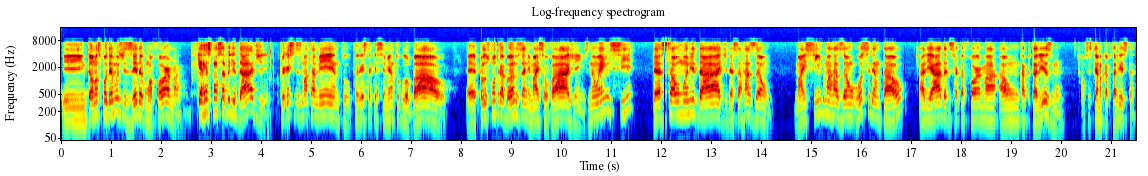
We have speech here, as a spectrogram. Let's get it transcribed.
E então nós podemos dizer de alguma forma que a responsabilidade por esse desmatamento, por esse aquecimento global, é, pelos contrabandos de animais selvagens, não é em si dessa humanidade, dessa razão, mas sim de uma razão ocidental aliada de certa forma a um capitalismo, a um sistema capitalista.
